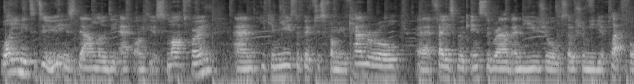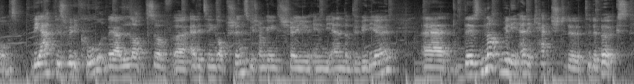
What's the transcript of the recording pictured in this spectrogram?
What you need to do is download the app onto your smartphone and you can use the pictures from your camera roll, uh, Facebook, Instagram and the usual social media platforms. The app is really cool, there are lots of uh, editing options which I'm going to show you in the end of the video. Uh, there's not really any catch to the, to the books.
